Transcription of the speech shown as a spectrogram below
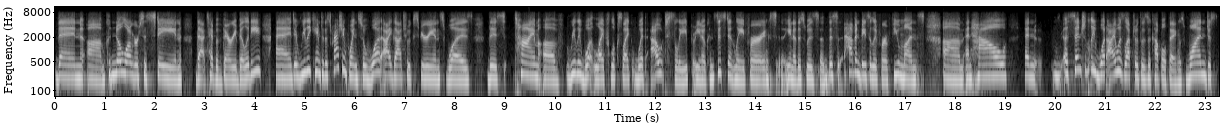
then um, could no longer sustain that type of variability. And it really came to this crashing point. So what i got to experience was this time of really what life looks like without sleep you know consistently for you know this was this happened basically for a few months um, and how and essentially what I was left with was a couple things. One, just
